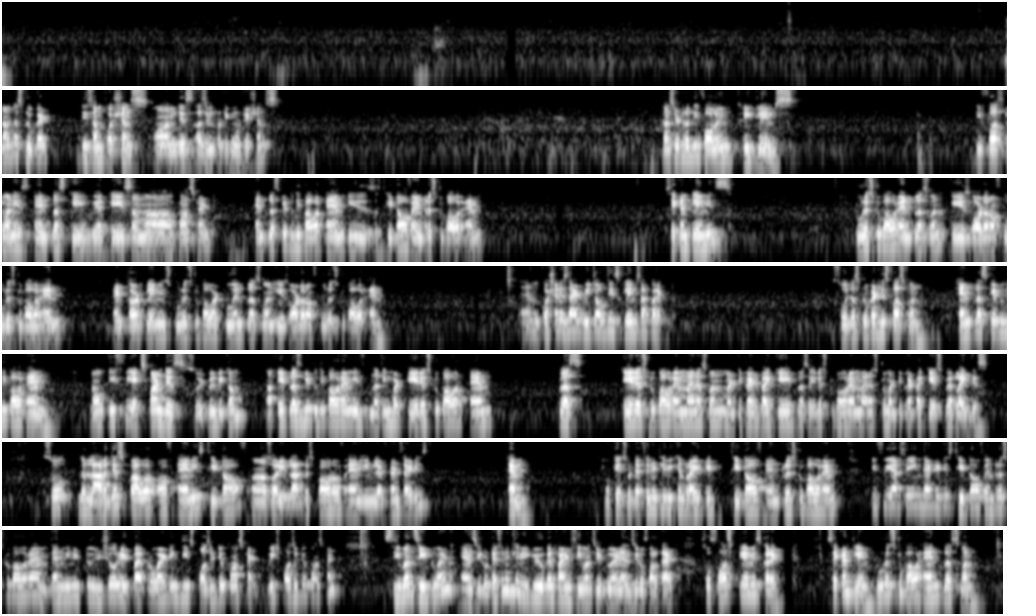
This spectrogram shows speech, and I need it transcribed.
Now just look at the some questions on this asymptotic notations. Consider the following three claims. The first one is n plus k, where k is some uh, constant. n plus k to the power m is theta of n raised to power m. Second claim is 2 raised to power n plus 1 is order of 2 raised to power n and third claim is 2 raised to power 2n plus 1 is order of 2 raised to power n and question is that which of these claims are correct? So just look at this first one. N plus k to the power m. Now, if we expand this, so it will become uh, a plus b to the power m is nothing but a raised to power m plus a raised to power m minus 1 multiplied by k plus a raised to power m minus 2 multiplied by k square like this. So the largest power of n is theta of, uh, sorry, largest power of n in left hand side is m. Okay, so definitely we can write it theta of n raised to power m if we are saying that it is theta of n raised to power m, then we need to ensure it by providing these positive constant. Which positive constant? C1, C2 and N0. Definitely you can find C1, C2 and N0 for that. So first claim is correct. Second claim, 2 raised to power n plus 1.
